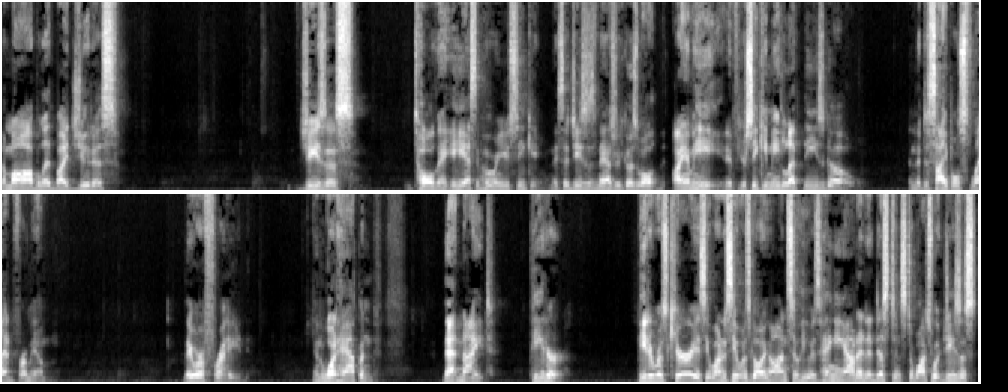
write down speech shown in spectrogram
the mob led by Judas, Jesus told them, he asked them, Who are you seeking? And they said, Jesus of Nazareth. He goes, Well, I am he. And if you're seeking me, let these go. And the disciples fled from him. They were afraid. And what happened? That night, Peter, Peter was curious. He wanted to see what was going on, so he was hanging out at a distance to watch what Jesus,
